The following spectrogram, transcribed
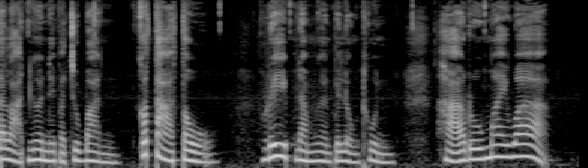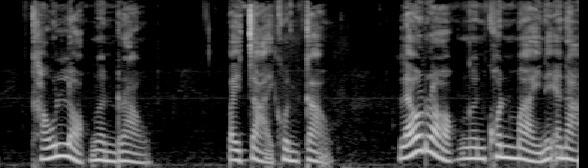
ตลาดเงินในปัจจุบันก็ตาโต รีบนำเงินไปลงทุน หารู้ไหมว่า เขาหลอกเงินเรา ไปจ่ายคนเก่า แล้วหลอกเงินคนใหม่ในอนา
